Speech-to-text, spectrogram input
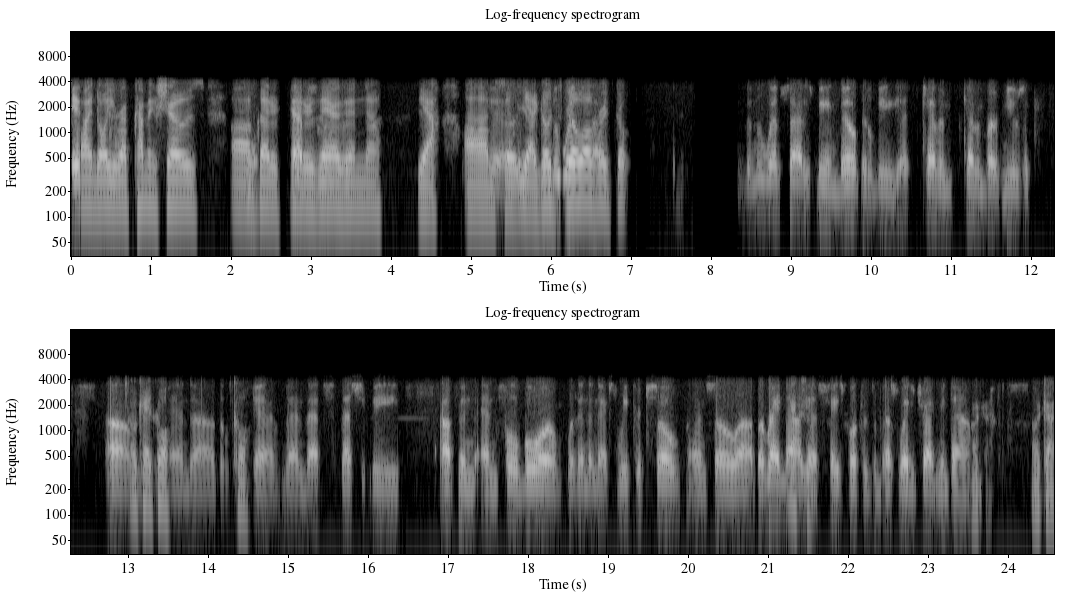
to find all your upcoming shows. Uh, better, better there than uh, yeah. Um, Yeah, so yeah, go go website. over it. Go the new website is being built it'll be uh, kevin kevin burt music um Okay, cool. and uh the, Cool. yeah and that's that should be up and and full bore within the next week or so and so uh but right now Excellent. yes facebook is the best way to track me down Okay,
